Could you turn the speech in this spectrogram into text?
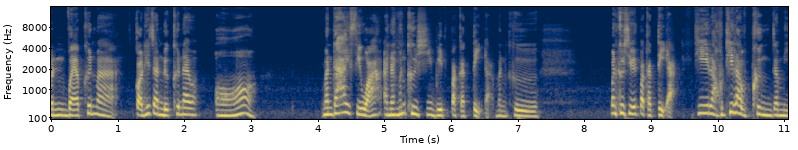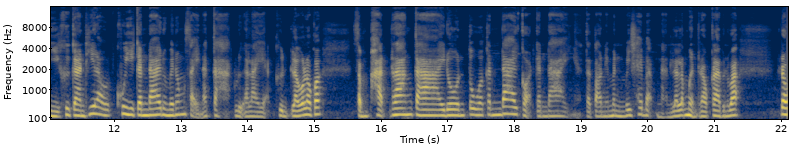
มันแวบขึ้นมา ก่อนที่จะนึกขึ้นได้ว่า อ๋อ มันได้สิวะ อันนั้นมันคือชีวิตปกติอะมันคือ มันคือชีวิตปกติอะที่เราที่เราพึงจะมีคือการที่เราคุยกันได้โดยไม่ต้องใส่หน้ากากหรืออะไรอะคือ แล้วเราก็สัมผัสร่างกายโดนตัวกันได้กอดกันได้เงี้ยแต่ตอนนี้มันไม่ใช่แบบนั้น แล้วเหมือนเรากลายเป็นว่า เรา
